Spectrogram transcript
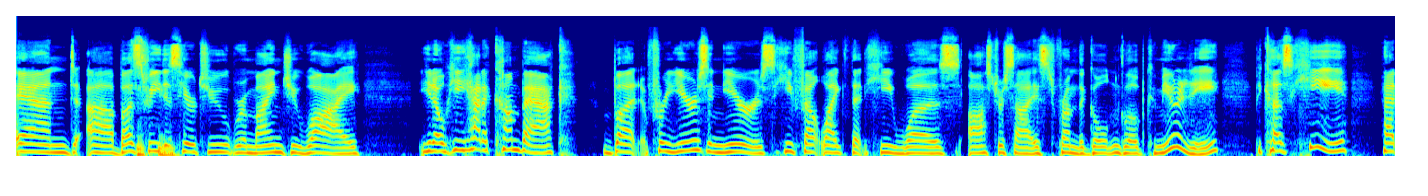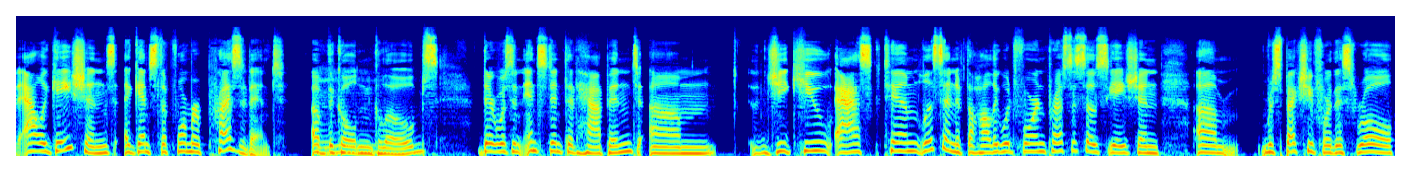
And uh, BuzzFeed is here to remind you why. You know, he had a comeback, but for years and years, he felt like that he was ostracized from the Golden Globe community because he had allegations against the former president of the Golden Globes. There was an incident that happened. Um, GQ asked him, listen, if the Hollywood Foreign Press Association um, respects you for this role,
